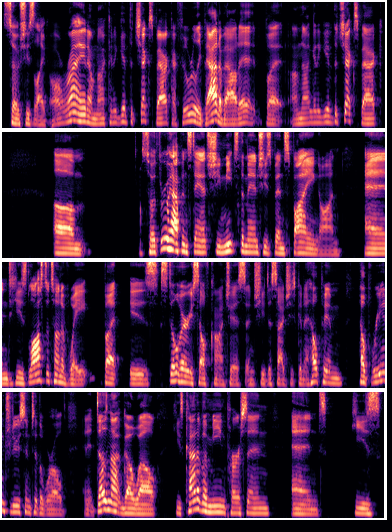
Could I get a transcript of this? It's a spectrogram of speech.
So she's like, "All right, I'm not going to give the checks back. I feel really bad about it, but I'm not going to give the checks back." Um so through happenstance, she meets the man she's been spying on, and he's lost a ton of weight, but is still very self-conscious, and she decides she's going to help him, help reintroduce him to the world, and it does not go well. He's kind of a mean person, and he's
